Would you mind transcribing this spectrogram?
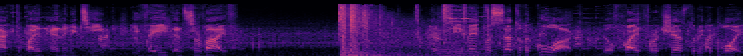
attacked by an enemy team. Evade and survive. Your teammate was sent to the Gulag. They'll fight for a chance to redeploy.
